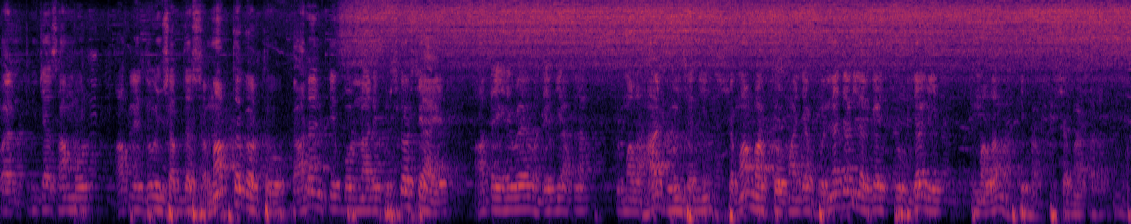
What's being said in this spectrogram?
पण तुमच्यासमोर आपले दोन शब्द समाप्त करतो कारण ते बोलणारे पुष्कळचे आहेत. आता या वेळेमध्ये मी आपला तुम्हाला हात घेऊन क्षमा मागतो. माझ्या बोलण्याच्या काही चूक झाली तुम्हाला माहिती मागतो. क्षमा करा.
